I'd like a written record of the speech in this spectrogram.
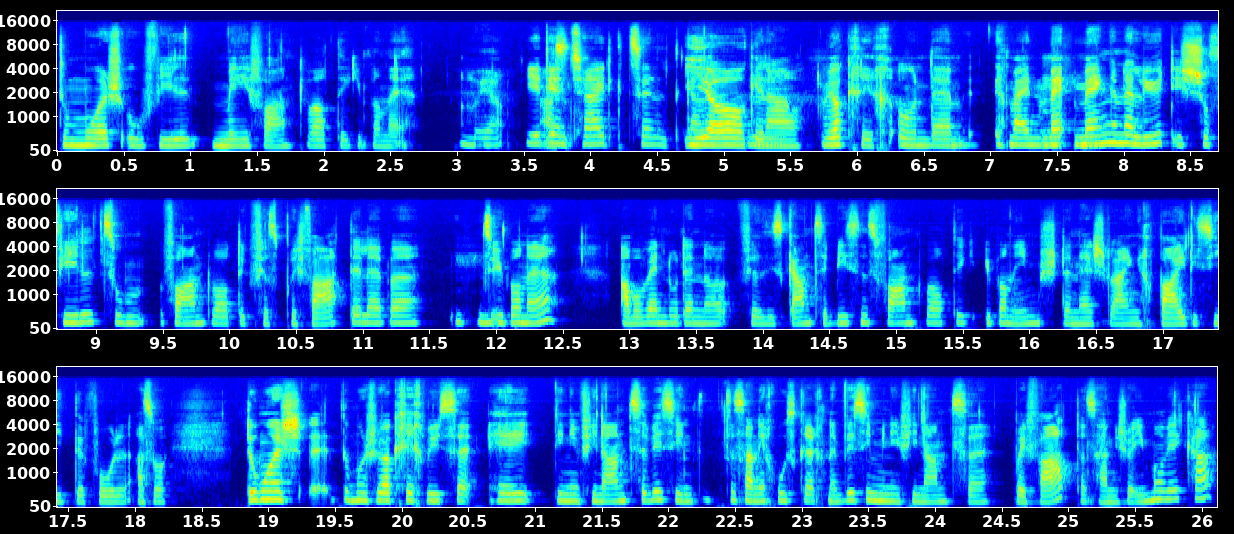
du musst auch viel mehr Verantwortung übernehmen. Oh ja. Jede also, Entscheidung zählt. Gell? Ja, mhm. genau, mhm. wirklich. Und ähm, ich meine, mhm. Mengen Leute ist schon viel zum Verantwortung fürs private Leben mhm. zu übernehmen. Aber wenn du dann noch für das ganze Business Verantwortung übernimmst, dann hast du eigentlich beide Seiten voll. Also du musst, du musst wirklich wissen, hey, deine Finanzen, wie sind, das habe ich ausgerechnet, wie sind meine Finanzen privat, das habe ich schon immer gehabt,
